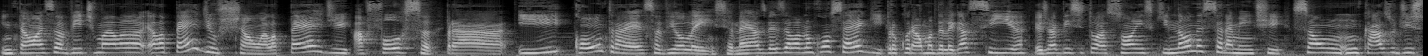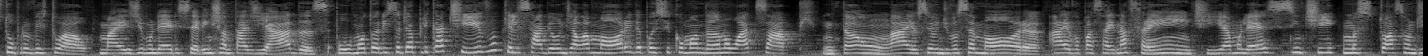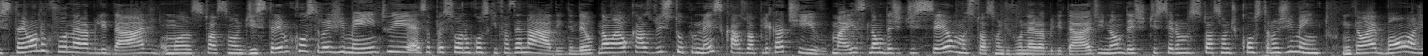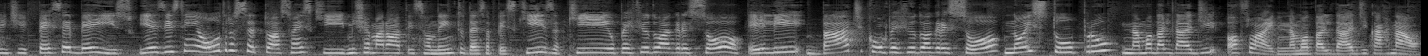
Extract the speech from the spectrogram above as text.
Então essa vítima ela, ela perde o chão, ela perde a força para ir contra essa violência, né? Às vezes ela não consegue procurar uma delegacia. Eu já vi situações que não necessariamente são um caso de estupro virtual, mas de mulheres serem chantageadas por motorista de aplicativo, que ele sabe onde ela mora e depois ficam mandando o WhatsApp. Então, ah, eu sei onde você mora, ah, eu vou passar aí na frente. E a mulher se sentir numa situação de extrema vulnerabilidade, uma situação de extremo constrangimento e essa pessoa não conseguir fazer nada, entendeu? Não é o caso do estupro nesse caso do aplicativo, mas não deixa de ser uma situação de vulnerabilidade, não deixa de ser uma situação de constrangimento. Então é bom a gente perceber isso. E existem outras situações que me chamaram a atenção dentro dessa pesquisa, que o perfil do agressor, ele bate com o perfil do agressor no estupro na modalidade offline, na modalidade carnal,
